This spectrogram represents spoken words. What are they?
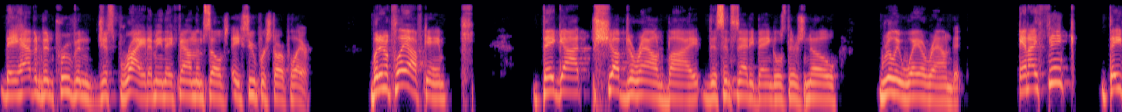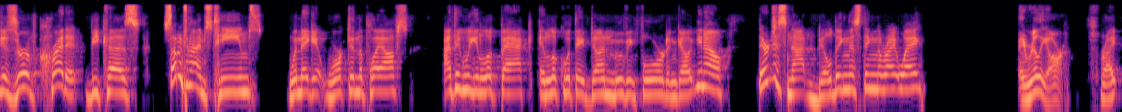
they haven't been proven just right. I mean, they found themselves a superstar player. But in a playoff game, they got shoved around by the Cincinnati Bengals. There's no really way around it. And I think they deserve credit because sometimes teams, when they get worked in the playoffs, I think we can look back and look what they've done moving forward and go, you know, they're just not building this thing the right way. They really are, right?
